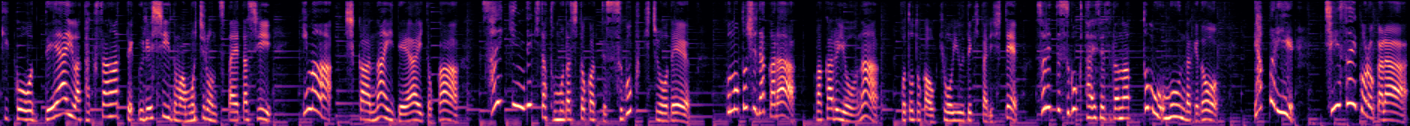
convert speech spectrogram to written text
きこう出会いはたくさんあって嬉しいのはもちろん伝えたし、今しかない出会いとか、最近できた友達とかってすごく貴重で、この年だからわかるようなこととかを共有できたりして、それってすごく大切だなとも思うんだけど、やっぱり小さい頃から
